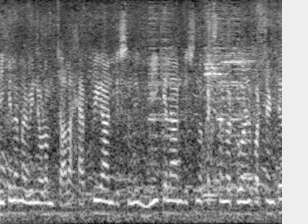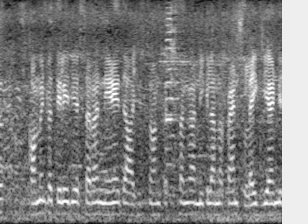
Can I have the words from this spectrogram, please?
నిఖిల్ అన్న విన్ అవ్వడం చాలా హ్యాపీగా అనిపిస్తుంది. మీకు ఎలా అనిపిస్తుందో ఖచ్చితంగా టూ హండ్రెడ్ పర్సెంట్ కామెంట్లో తెలియజేస్తారని నేనైతే ఆశిస్తున్నాను. ఖచ్చితంగా నిఖిల్ అన్న ఫ్యాన్స్ లైక్ చేయండి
